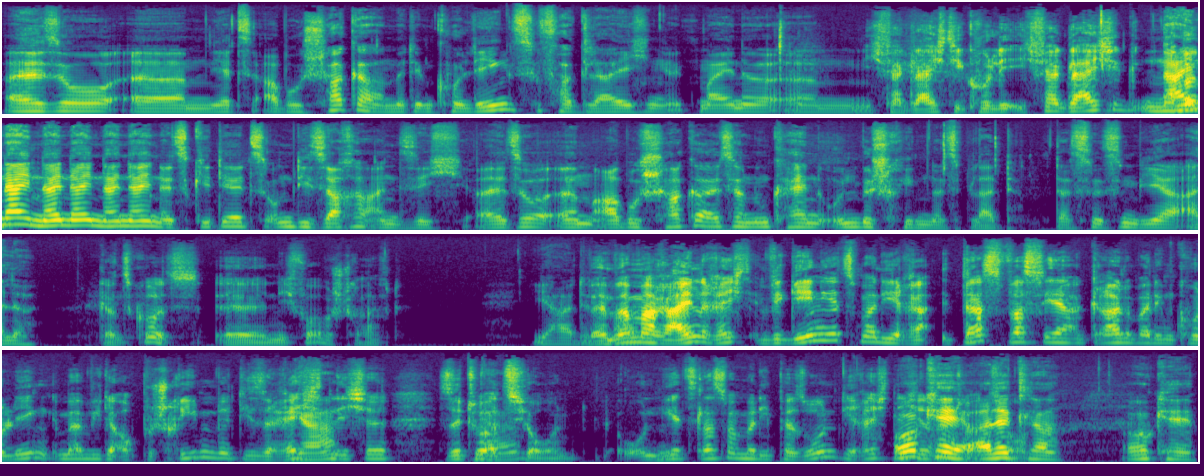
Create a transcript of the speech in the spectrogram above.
Also ähm, jetzt Abu Shaka mit dem Kollegen zu vergleichen, ich meine... Ähm, ich vergleiche die Kollegen, ich vergleiche... Nein, nein, nein, nein, nein, nein, es geht jetzt um die Sache an sich. Also ähm, Abu Shaka ist ja nun kein unbeschriebenes Blatt, das wissen wir ja alle. Ganz kurz, äh, nicht vorbestraft. Ja, Wenn wir mal rein, recht, wir gehen jetzt mal die, das, was ja gerade bei dem Kollegen immer wieder auch beschrieben wird, diese rechtliche ja, Situation. Ja. Und jetzt lassen wir mal die Person, die rechtliche okay, Situation. Okay, alle klar. Okay.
